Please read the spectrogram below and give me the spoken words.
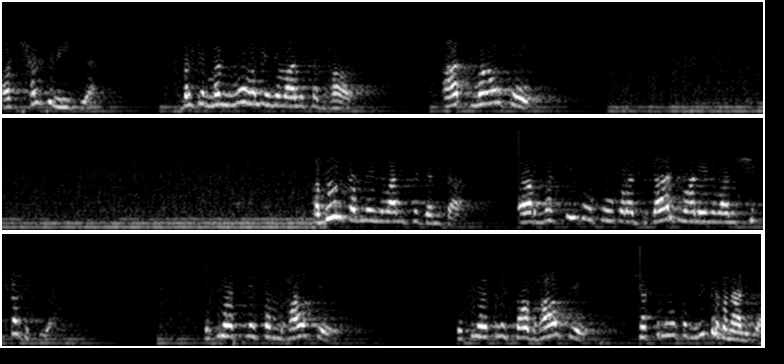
और छल नहीं किया, बल्कि मनमोह लेने वाले स्वभाव आत्माओं को कबूल कर लेने वाली से जनता। और मस्तिष्कों के ऊपर अधिकार जमा लेने वाली शिक्षा से किया। उसने अपने संभाव से, उसने अपने स्वभाव से शत्रुओं को मित्र बना लिया,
